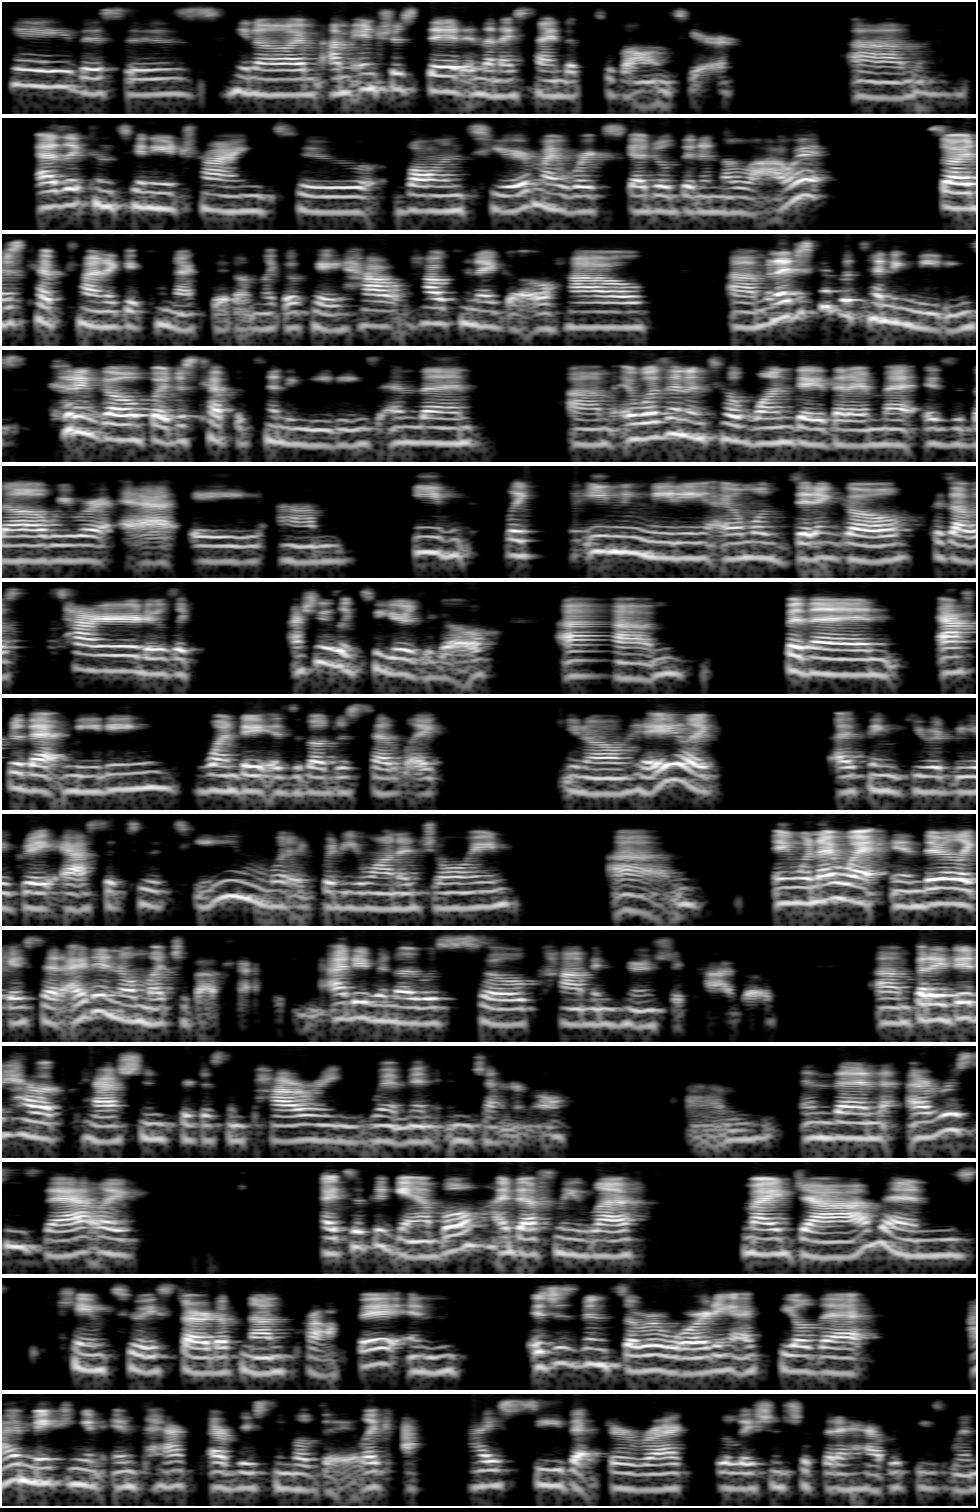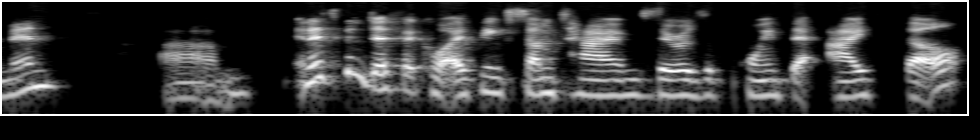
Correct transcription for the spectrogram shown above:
hey, this is, you know, I'm, I'm interested. And then I signed up to volunteer. Um, as I continued trying to volunteer, my work schedule didn't allow it. So I just kept trying to get connected. I'm like, okay, how how can I go? How um, and I just kept attending meetings. Couldn't go, but just kept attending meetings. And then um, it wasn't until one day that I met Isabel. We were at a um, eve- like evening meeting. I almost didn't go because I was tired. It was like actually it was like two years ago. Um, but then after that meeting, one day Isabel just said like, you know, hey, like I think you would be a great asset to the team. Like, what do you want to join? Um, and when I went in there, like I said, I didn't know much about trafficking. I didn't even know it was so common here in Chicago. Um, but I did have a passion for just empowering women in general. Um, and then ever since that, like I took a gamble. I definitely left my job and came to a startup nonprofit. And it's just been so rewarding. I feel that I'm making an impact every single day. Like I see that direct relationship that I have with these women. Um, and it's been difficult. I think sometimes there was a point that I felt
